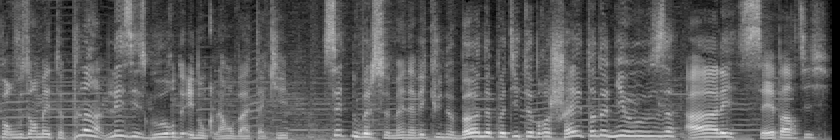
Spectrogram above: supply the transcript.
pour vous en mettre plein les esgourdes. Et donc là, on va attaquer cette nouvelle semaine avec une bonne petite brochette de news. Allez, c'est parti.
